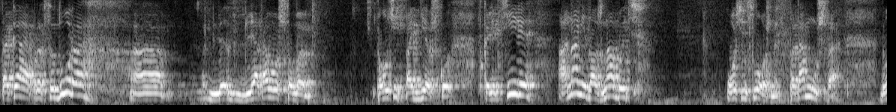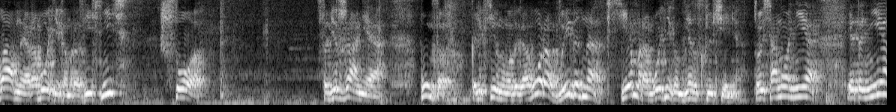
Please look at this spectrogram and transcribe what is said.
такая процедура э, для, для того, чтобы получить поддержку в коллективе, она не должна быть очень сложной. Потому что главное работникам разъяснить, что содержание пунктов коллективного договора выгодно всем работникам без исключения. То есть оно не, это не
